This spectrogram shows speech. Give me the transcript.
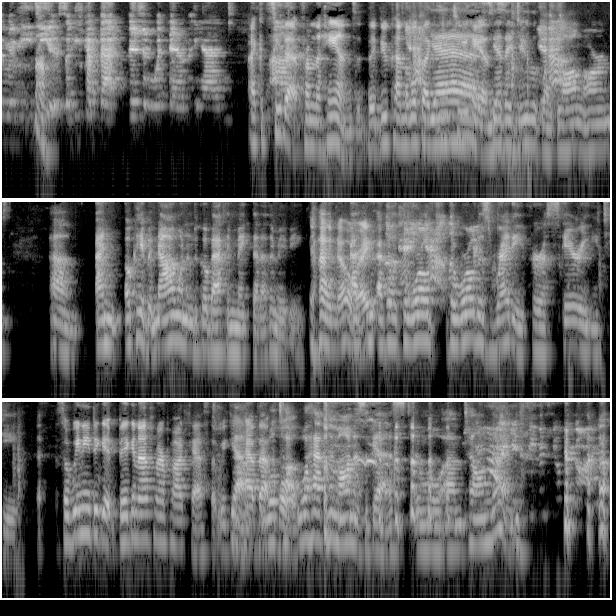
the movie ET Huh. is. So he kept that vision with him, and I could see that um, from the hands. They do kind of look like ET hands. yeah, they do look like long arms. Um, and okay, but now I want him to go back and make that other movie. I know, I, right? I feel like the world, yeah, the world is ready for a scary ET. So we need to get big enough in our podcast that we can Yeah, have that we'll poll. talk. We'll have him on as a guest, and we'll um, tell him yeah, when. Steven Spielberg on. um,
